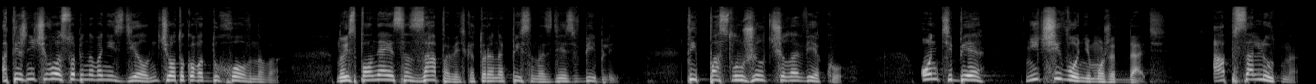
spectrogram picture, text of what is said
А ты же ничего особенного не сделал, ничего такого духовного. Но исполняется заповедь, которая написана здесь в Библии. Ты послужил человеку. Он тебе ничего не может дать. Абсолютно.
